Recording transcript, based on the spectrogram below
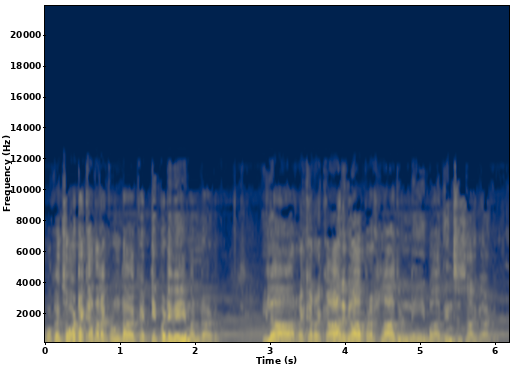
ఒకచోట కదలకుండా కట్టి పడివేయమన్నాడు. ఇలా రకరకాలుగా ప్రహ్లాదుణ్ణి బాధించసాగాడు.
